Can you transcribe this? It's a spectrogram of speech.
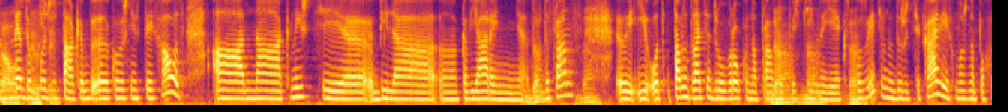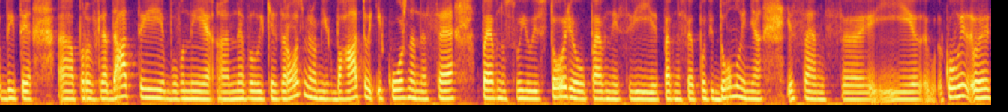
не доходжу так, е, колишній стейкхаус, а на книжці біля е, кав'ярень Да, де Франс. Да. Е, І от там з 22-го року направду Да, постійно да, є експозиції. Вони дуже цікаві. Їх можна походити, е, порозглядати, бо вони е, невеликі за розміром, їх багато, і кожна несе певну свою історію, певний свій, певне своє повідомлення і сенс. Е, І коли е,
